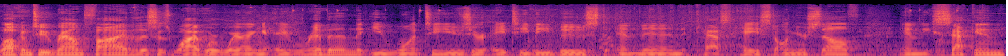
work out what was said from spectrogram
Welcome to round five. This is why we're wearing a ribbon. You want to use your ATB boost and then cast haste on yourself. And the second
